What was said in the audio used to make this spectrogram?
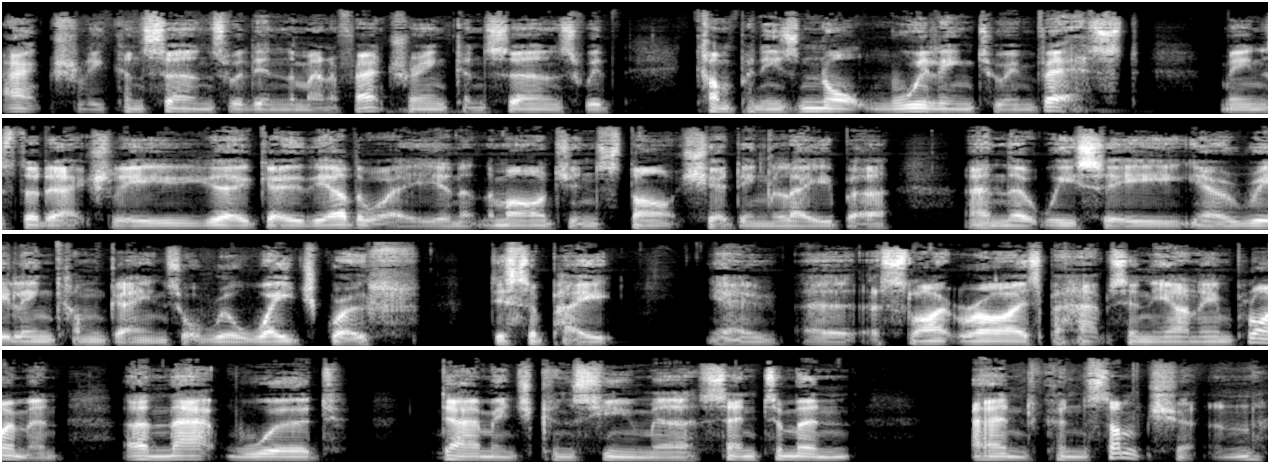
actually concerns within the manufacturing, concerns with companies not willing to invest means that actually they go the other way and at the margin start shedding labour and that we see, you know, real income gains or real wage growth dissipate you know, a, a, slight rise perhaps in the unemployment, and that would damage consumer sentiment and consumption.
